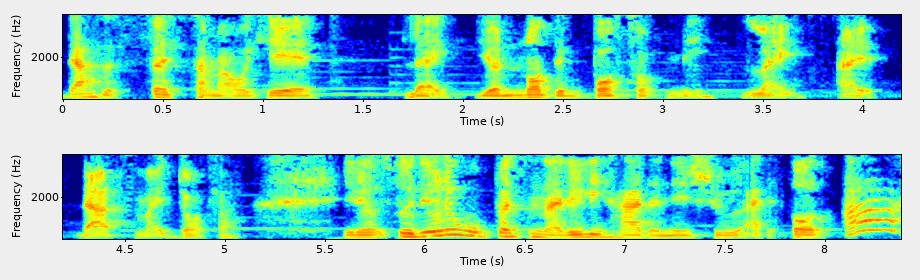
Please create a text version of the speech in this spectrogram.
That's the first time I will hear like you're not the boss of me like i that's my daughter you know so the only person i really had an issue i thought ah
